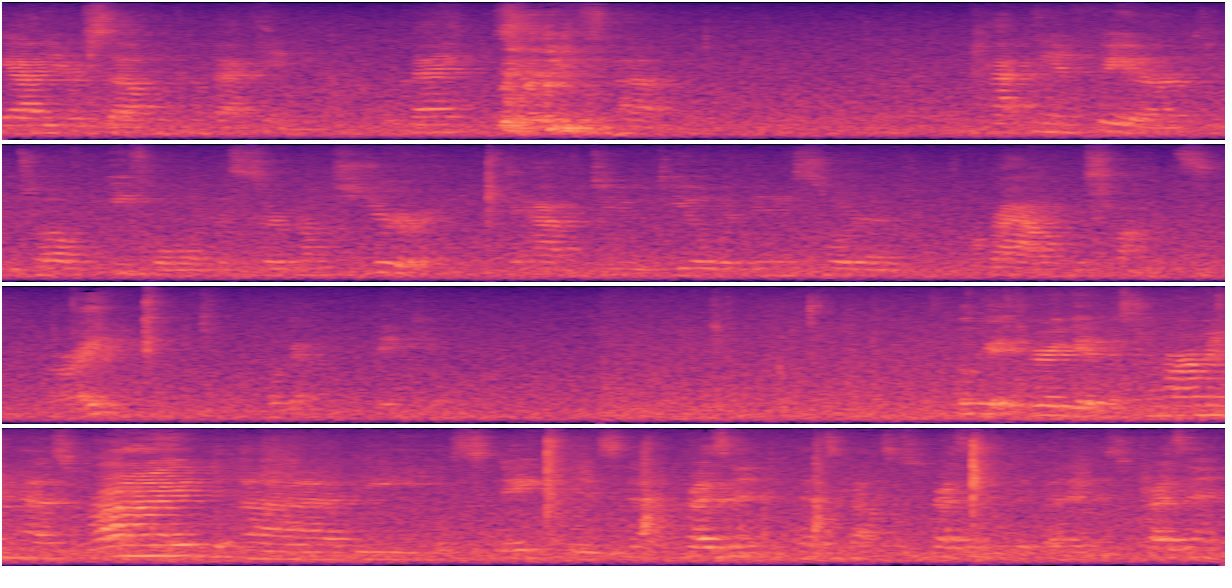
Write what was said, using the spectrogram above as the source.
gather yourself and come back in here, okay? So um, it's uh, and unfair to the 12 people that serve on the jury to have to deal with any sort of crowd response, all right? Okay, thank you. Okay, very good. Mr. Harmon has arrived. Uh, state is not present, defense counsel is present, the defendant is present,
